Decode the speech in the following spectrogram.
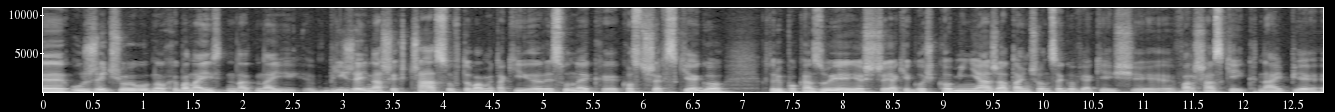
E, użyciu, no chyba naj, na, najbliżej naszych czasów to mamy taki rysunek Kostrzewskiego, który pokazuje jeszcze jakiegoś kominiarza tańczącego w jakiejś e, warszawskiej knajpie,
